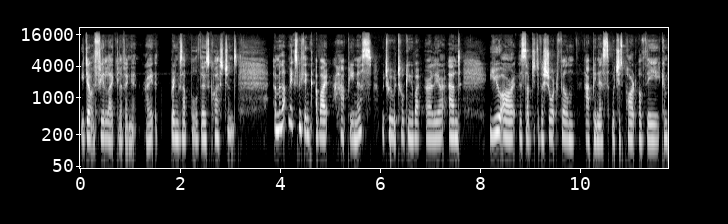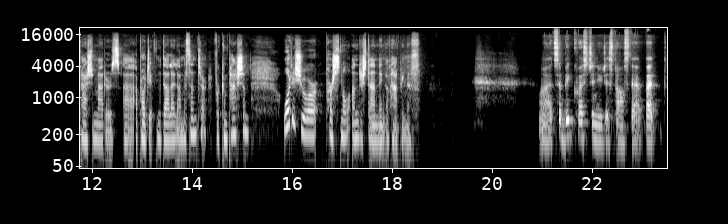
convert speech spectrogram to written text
you don't feel like living it, right? It brings up all those questions. I mean, that makes me think about happiness, which we were talking about earlier. And you are the subject of a short film, Happiness, which is part of the Compassion Matters, uh, a project from the Dalai Lama Center for Compassion. What is your personal understanding of happiness? Well, it's a big question you just asked there, but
